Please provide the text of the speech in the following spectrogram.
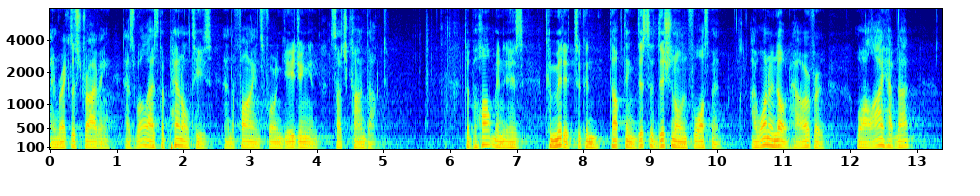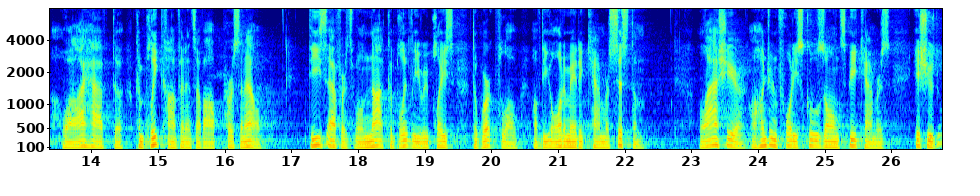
and reckless driving, as well as the penalties and the fines for engaging in such conduct. The department is committed to conducting this additional enforcement. I want to note, however, while I have not, while I have the complete confidence of our personnel, these efforts will not completely replace the workflow of the automated camera system. Last year, 140 school zone speed cameras issued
